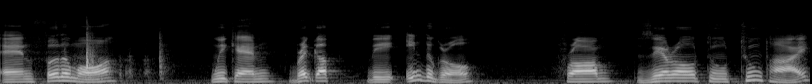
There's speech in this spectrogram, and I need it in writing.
And furthermore, we can break up the integral from 0 to 2 pi.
